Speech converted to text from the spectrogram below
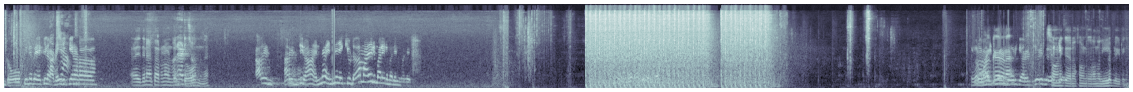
ഡ്രോപ്പിന്റെ ബാക്കിൽ അടയിരിക്കണടാ എടാ ഇതിനകത്ത് ഒരെണ്ണം? തോന്നുന്നു എന്നെ എന്നെ ഞെക്കി വിട്ടു ആ മലയിൽ മലയിൽ മലയിൽ മലയിൽ സോണി. കയറാം സോണി കയറാം നല്ല ബ്ലീഡിങ്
